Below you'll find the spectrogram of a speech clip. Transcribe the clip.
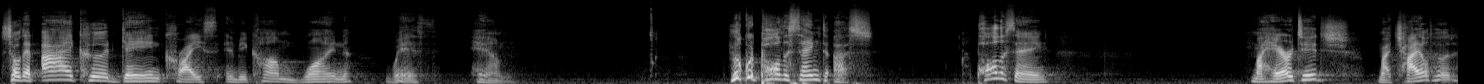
so that I could gain Christ and become one with Him. Look what Paul is saying to us. Paul is saying, my heritage, my childhood,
